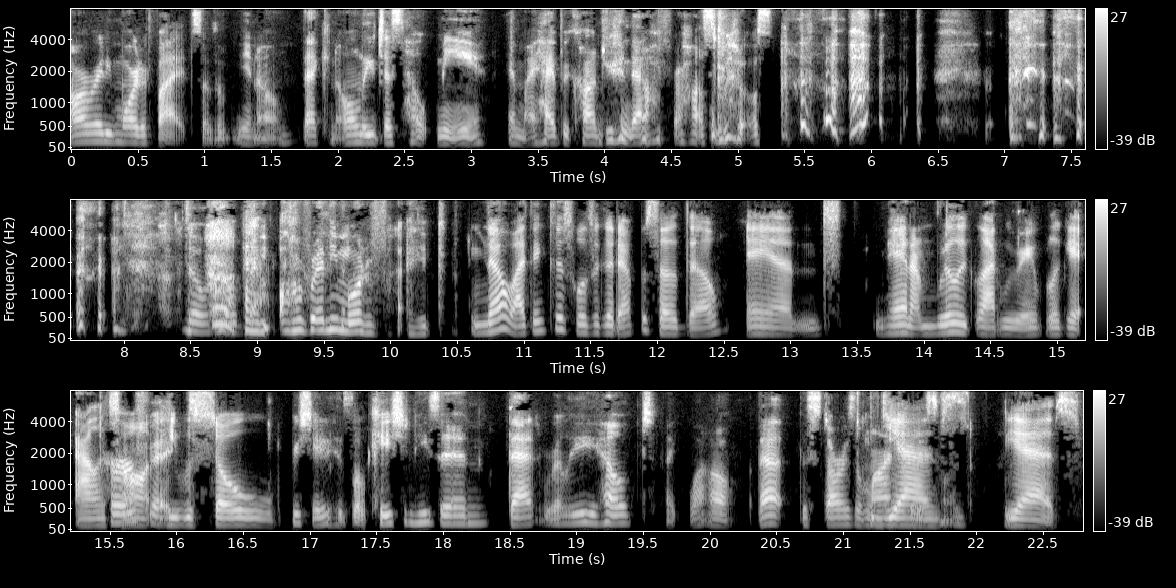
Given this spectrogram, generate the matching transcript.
already mortified. So, you know, that can only just help me and my hypochondria now for hospitals. I'm already mortified. No, I think this was a good episode though. And man, I'm really glad we were able to get Alex Perfect. on. He was so appreciated his location he's in. That really helped. Like, wow, that the stars aligned. Yes. Yes.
